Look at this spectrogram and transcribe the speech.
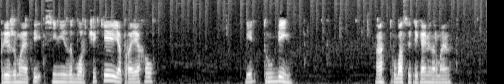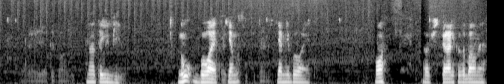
прижимает. И синие заборчики я проехал. Теперь трубень. А, труба с ветряками нормально. Да, я добавил. Ну бывает, кем, кем не бывает. О, короче, спиралька забавная.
